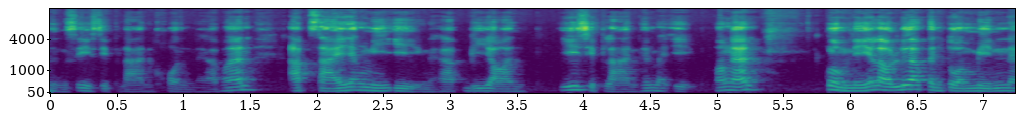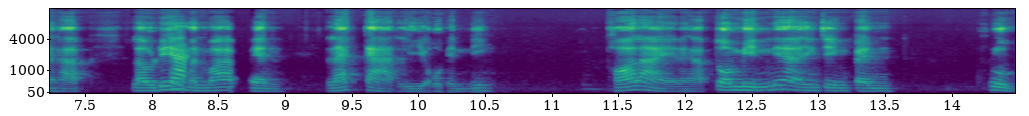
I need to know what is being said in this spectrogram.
ถึง 40 ล้านคนนะครับ เพราะฉะนั้น upside ยังมีอีกนะครับ beyond 20 ล้านขึ้นมาอีก เพราะงั้นกลุ่มนี้เราเลือกเป็นตัวมินนะครับ เราเรียกมันว่าเป็นlaggard reopening เพราะอะไรนะครับ ตัวมินเนี่ยจริงๆเป็นกลุ่ม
